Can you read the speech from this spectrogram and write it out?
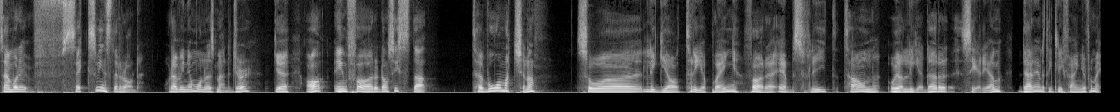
Sen var det sex vinster i rad. Och där vinner jag månadens manager. Och eh, ja, inför de sista två matcherna så eh, ligger jag tre poäng före Ebbsfleet Town och jag leder serien. Där är en liten cliffhanger för mig.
